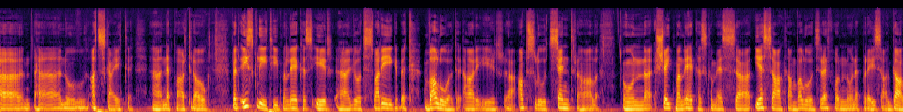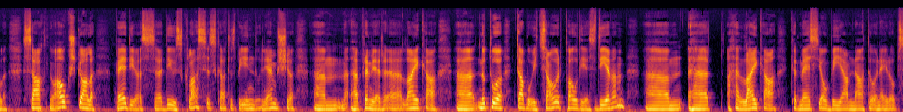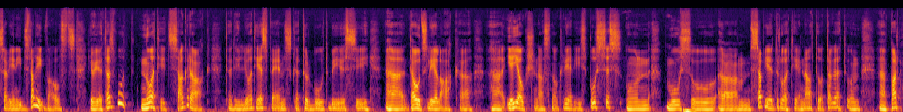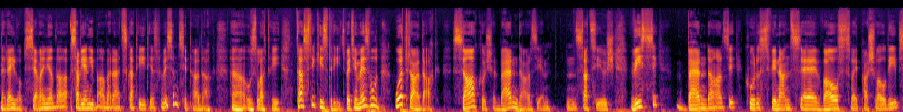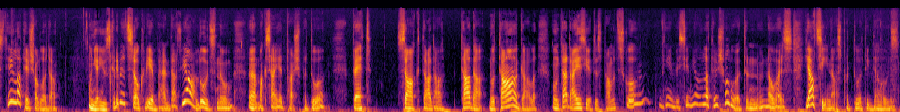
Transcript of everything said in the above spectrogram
uh, nu, atskaite uh, nepārtraukt. Bet izglītība, man liekas, ir uh, ļoti svarīga, bet valoda arī ir uh, absolūti centrāla. Uh, Un šeit man liekas, ka mēs uh, iesākām valodas reformu no nepareizā gala. Sākt no augšgala, pēdējās uh, divas klases, kā tas bija Indu Lemša um, premjera uh, laikā, uh, nu to dabūja cauri, paldies Dievam. Um, uh, laikā, kad mēs jau bijām NATO un Eiropas Savienības dalību valsts. Jo, ja tas būtu noticis agrāk, tad ir ļoti iespējams, ka tur būtu bijusi uh, daudz lielāka uh, iejaukšanās no Krievijas puses, un mūsu um, sabiedrotie NATO tagad un uh, partneri Eiropas Savienībā, Savienībā varētu skatīties pavisam citādāk uh, uz Latviju. Tas tika izdarīts, bet ja mēs būtu otrādāk sākuši ar bērndārziem, sacījuši visi, bērndārzi, kurus finansē valsts vai pašvaldības, tie ir latviešu valodā. Un, ja jūs gribat savu krievu bērndārzu, jā, lūdzu, nu, maksājiet paši par to, bet sāk tādā tādā no tā gala, un tad aiziet uz pamatskolu. Viņiem visiem jau ir latviešu valoda, un nav vairs jācīnās par to tik daudz.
